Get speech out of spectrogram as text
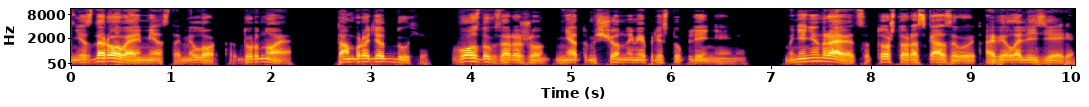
«Нездоровое место, милорд, дурное. Там бродят духи. Воздух заражен неотмщенными преступлениями. Мне не нравится то, что рассказывают о Велолизере.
